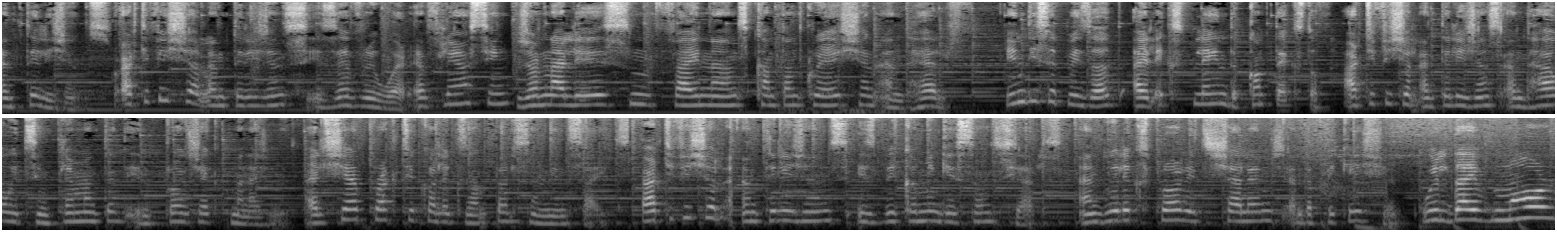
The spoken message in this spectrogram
intelligence. Artificial intelligence is everywhere, influencing journalism, finance, content creation, and health. In this episode, I'll explain the context of artificial intelligence and how it's implemented in project management. I'll share practical examples and insights. Artificial intelligence is becoming essential and we'll explore its challenge and application. We'll dive more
